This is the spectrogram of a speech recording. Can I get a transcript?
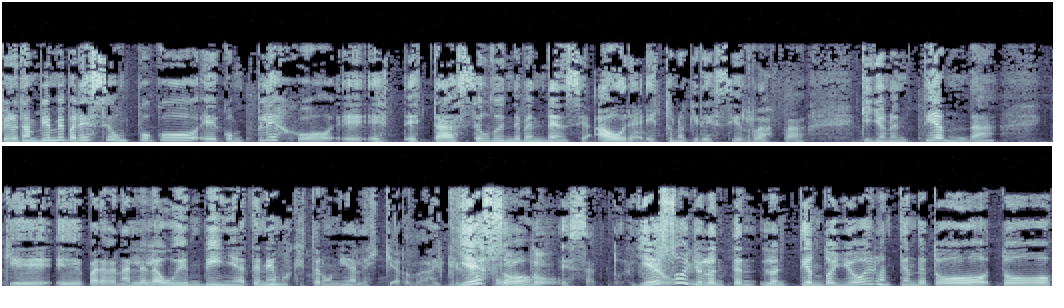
pero también me parece un poco eh, complejo eh, est- esta pseudo independencia. Ahora, esto no quiere decir, Rafa, que yo no entienda que eh, para ganarle a la UDI en Viña tenemos que estar unida a la izquierda. Es que y eso, punto. exacto. Y eso yo lo, enten- lo entiendo yo y lo entiende todo, todo,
